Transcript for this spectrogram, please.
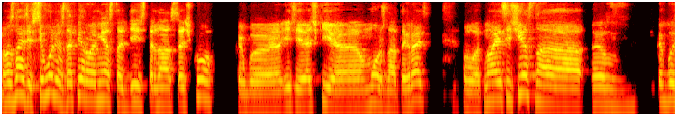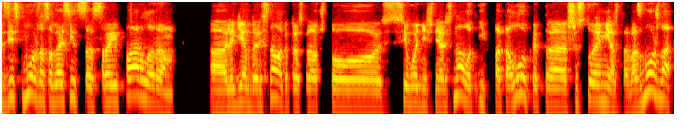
Ну, знаете, всего лишь до первого места 10-13 очков как бы эти очки э, можно отыграть. Вот. Ну а если честно, э, как бы здесь можно согласиться с Рэй Парлером, э, легенда Арсенала, который сказал, что сегодняшний Арсенал, вот их потолок – это шестое место. Возможно,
